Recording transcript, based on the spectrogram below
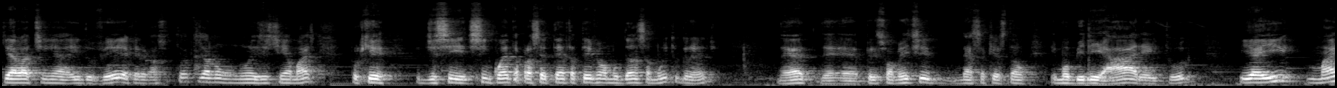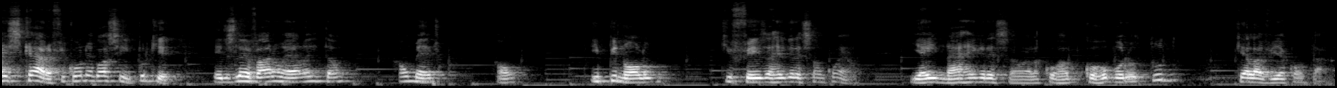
que ela tinha ido ver, aquele negócio todo, que já não, não existia mais, porque de, de 50 para 70 teve uma mudança muito grande né? É, principalmente nessa questão imobiliária e tudo. E aí, mas, cara, ficou um negocinho. Por quê? Eles levaram ela, então, a um médico, a um hipnólogo que fez a regressão com ela. E aí, na regressão, ela corroborou tudo que ela havia contado.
